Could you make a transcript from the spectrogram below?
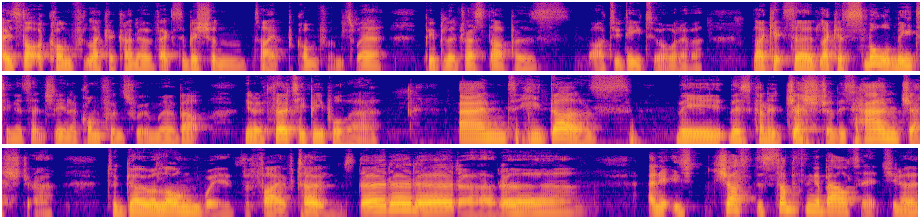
it's not a conf like a kind of exhibition type conference where people are dressed up as R two D two or whatever. Like it's a like a small meeting essentially in a conference room where about you know thirty people there, and he does the this kind of gesture, this hand gesture, to go along with the five tones. Da da da da da. And it is just there's something about it, you know.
